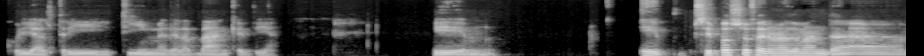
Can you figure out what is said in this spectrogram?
con, gli altri team della banca e via. E, ehm, e se posso fare una domanda a,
